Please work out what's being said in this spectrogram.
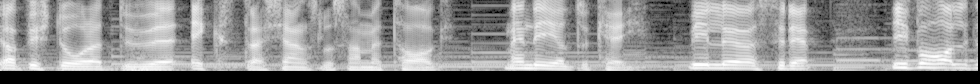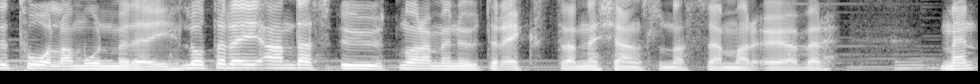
jag förstår att du är extra känslosam ett tag, men det är helt okej. Okay. Vi löser det. Vi får ha lite tålamod med dig, låta dig andas ut några minuter extra när känslorna svämmar över. Men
